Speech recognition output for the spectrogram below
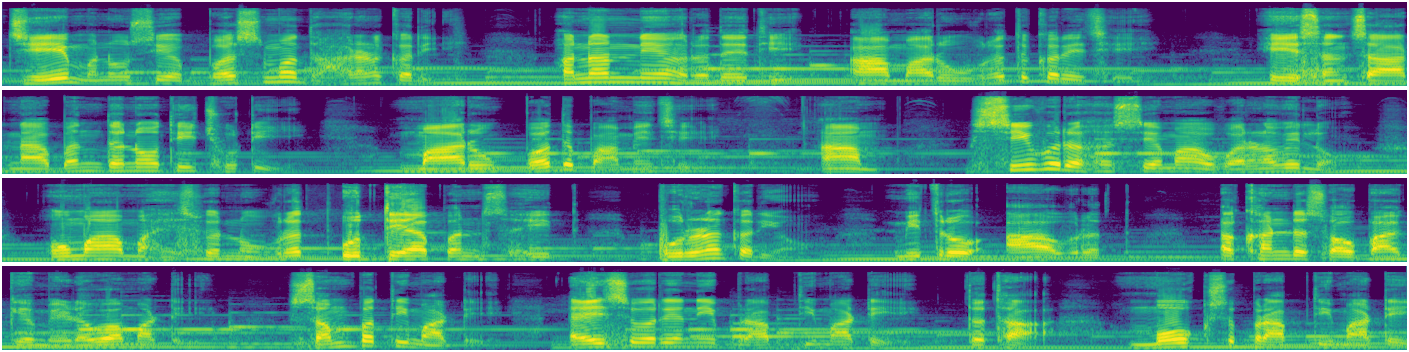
જે મનુષ્ય ભસ્મ ધારણ કરી અનન્ય હૃદયથી આ મારું વ્રત કરે છે, એ સંસારના બંધનોથી છૂટી મારું પદ પામે છે. આમ શિવ રહસ્યમાં વર્ણવેલું ઉમા મહેશ્વરનું વ્રત ઉદ્યાપન સહિત પૂર્ણ કર્યું. મિત્રો, આ વ્રત અખંડ સૌભાગ્ય મેળવવા માટે, સંપત્તિ માટે, ઐશ્વર્યની પ્રાપ્તિ માટે તથા મોક્ષ પ્રાપ્તિ માટે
